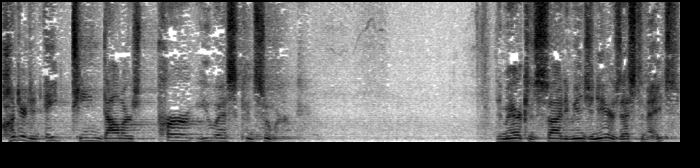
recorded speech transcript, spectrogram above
$118 per U.S. consumer. The American Society of Engineers estimates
